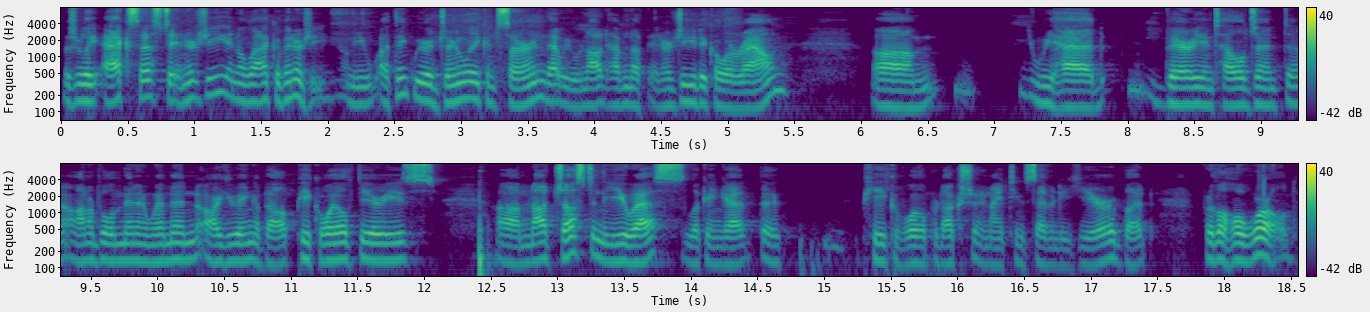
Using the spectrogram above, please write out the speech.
was really access to energy and a lack of energy. I mean, I think we were generally concerned that we would not have enough energy to go around. Um, we had very intelligent and honorable men and women arguing about peak oil theories, um, not just in the US, looking at the peak of oil production in 1970 here, but for the whole world.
